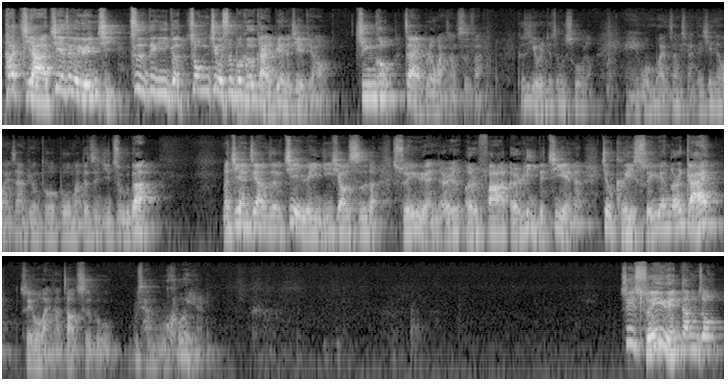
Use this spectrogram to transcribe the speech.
他假借这个缘起，制定一个终究是不可改变的戒条，今后再也不能晚上吃饭。可是有人就这么说了：“哎，我们晚上反正现在晚上不用托钵嘛，都自己煮的。”那既然这样，这个戒缘已经消失了，随缘而而发而立的戒呢，就可以随缘而改。所以我晚上照吃不误无惭无愧啊！所以随缘当中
